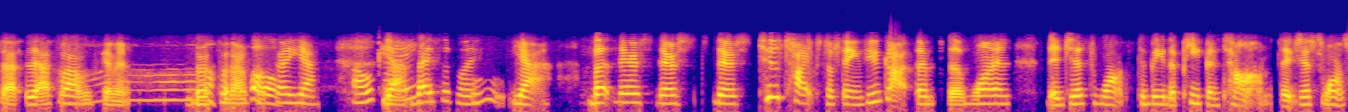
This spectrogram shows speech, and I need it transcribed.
That that's what I was gonna. Oh. That's what I was gonna say. Yeah, Okay. yeah. Basically, Ooh. yeah. But there's there's there's two types of things. You've got the the one that just wants to be the peeping tom, that just wants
